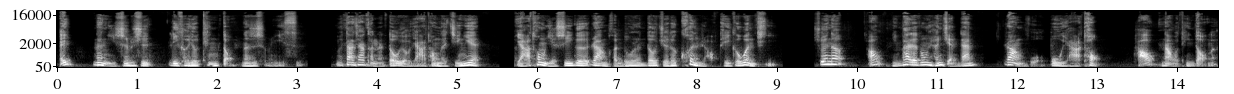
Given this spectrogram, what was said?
哎，那你是不是立刻就听懂那是什么意思？因为大家可能都有牙痛的经验，牙痛也是一个让很多人都觉得困扰的一个问题。所以呢，好，你卖的东西很简单，让我不牙痛。好，那我听懂了，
